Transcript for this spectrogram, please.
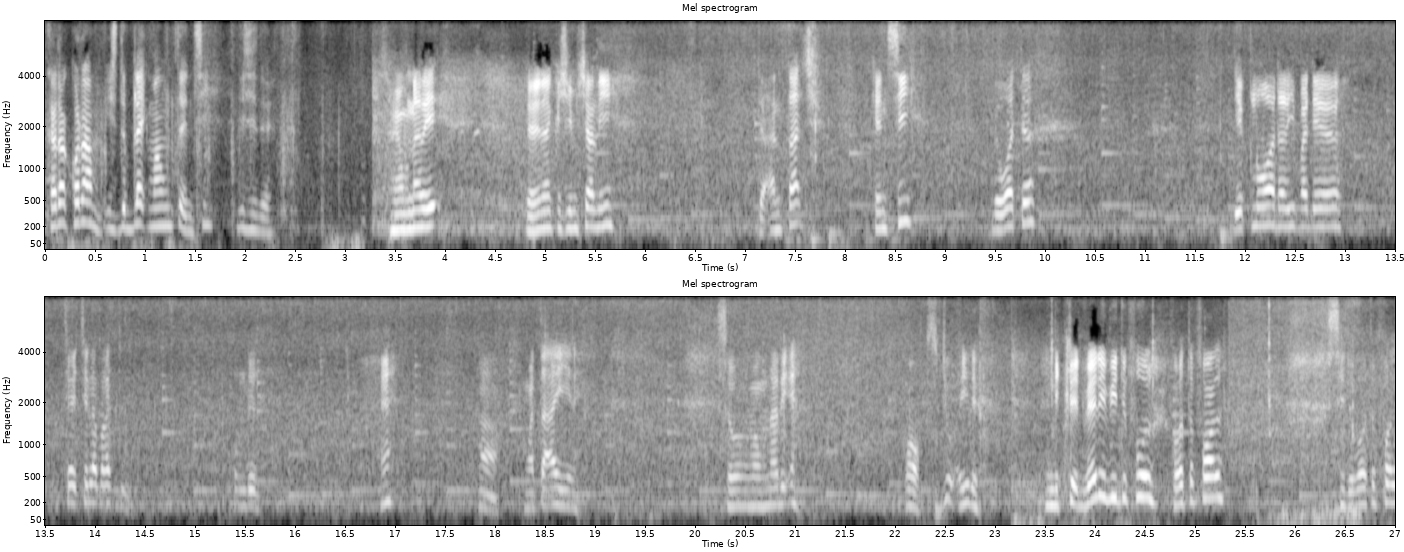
Karakoram is the black mountain See? This is the Sangat menarik. Jalanan ke Shimshal ni The untouched Can see The water. Dia keluar daripada Celah-celah batu. From the Eh? Ha Mata air ni. So memang menarik eh Wow, sejuk air dia. And they create very beautiful waterfall. See the waterfall.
